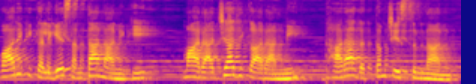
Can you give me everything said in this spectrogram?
వారికి కలిగే సంతానానికి మా రాజ్యాధికారాన్ని ధారాదత్తం చేస్తున్నాను.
